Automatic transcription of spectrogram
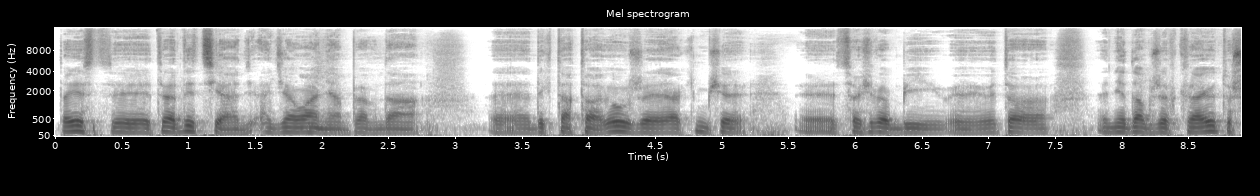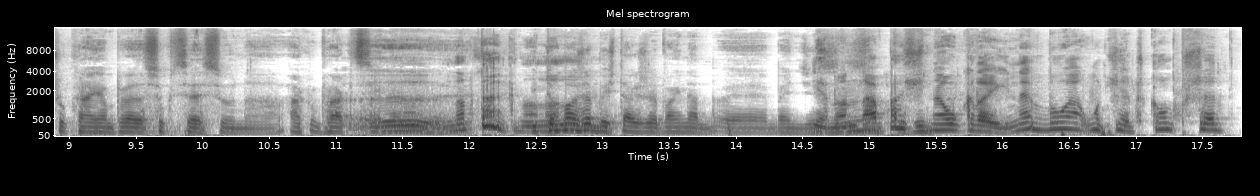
to jest e, tradycja działania, prawda, e, dyktatorów, że jak im się coś robi to niedobrze w kraju, to szukają prawda, sukcesu na, w akcji. Na, no tak. No, I to no, może być tak, że wojna będzie... Nie, no napaść na Ukrainę była ucieczką przed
